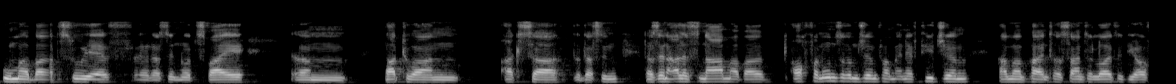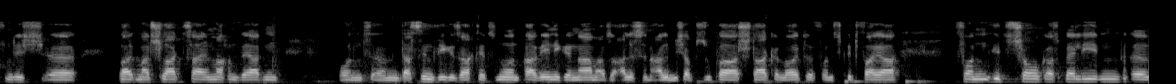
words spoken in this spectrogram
Uma Batsuyev, äh, das sind nur zwei. Ähm, Batuan, Axa, das sind, das sind alles Namen, aber auch von unserem Gym, vom NFT-Gym, haben wir ein paar interessante Leute, die hoffentlich äh, bald mal Schlagzeilen machen werden. Und ähm, das sind, wie gesagt, jetzt nur ein paar wenige Namen, also alles in allem. Ich habe super starke Leute von Spitfire, von It's Choke aus Berlin, äh,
